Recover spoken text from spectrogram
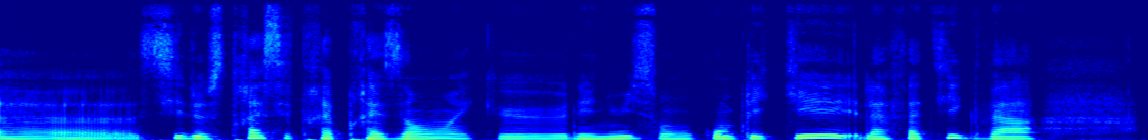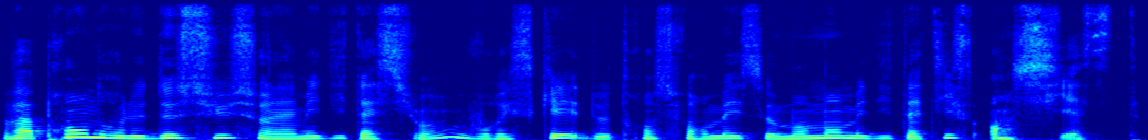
euh, si le stress est très présent et que les nuits sont compliquées, la fatigue va va prendre le dessus sur la méditation. Vous risquez de transformer ce moment méditatif en sieste.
